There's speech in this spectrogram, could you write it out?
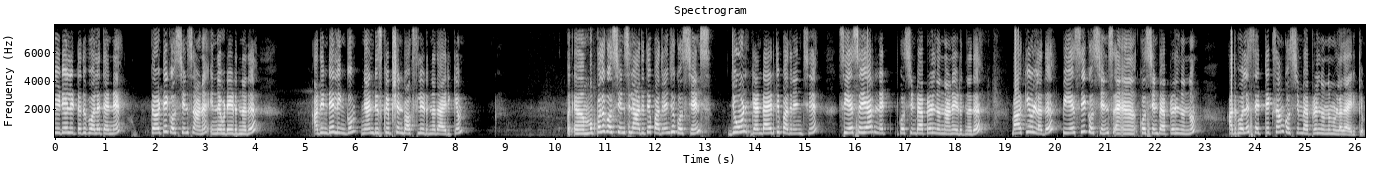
വീഡിയോയിൽ ഇട്ടതുപോലെ തന്നെ തേർട്ടി ക്വസ്റ്റ്യൻസ് ആണ് ഇന്നിവിടെ ഇടുന്നത്. അതിന്റെ ലിങ്കും ഞാൻ ഡിസ്ക്രിപ്ഷൻ ബോക്സിൽ ഇടുന്നതായിരിക്കും. മുപ്പത് ക്വസ്റ്റ്യൻസിൽ ആദ്യത്തെ പതിനഞ്ച് ക്വസ്റ്റ്യൻസ് ജൂൺ രണ്ടായിരത്തി പതിനഞ്ച് C S I R NET question പേപ്പറിൽ നിന്നാണ് ഇടുന്നത്. ബാക്കിയുള്ളത് P S C questions question പേപ്പറിൽ നിന്നും അതുപോലെ സെറ്റ് എക്സാം ക്വസ്റ്റ്യൻ പേപ്പറിൽ നിന്നും ഉള്ളതായിരിക്കും.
